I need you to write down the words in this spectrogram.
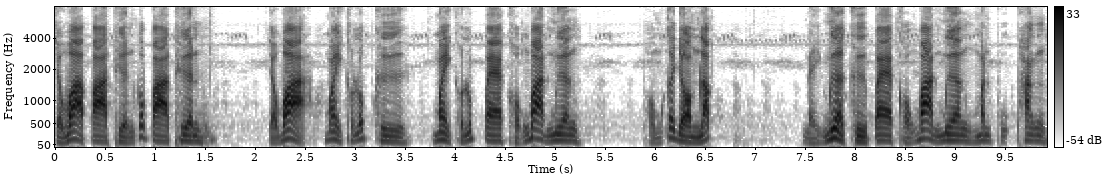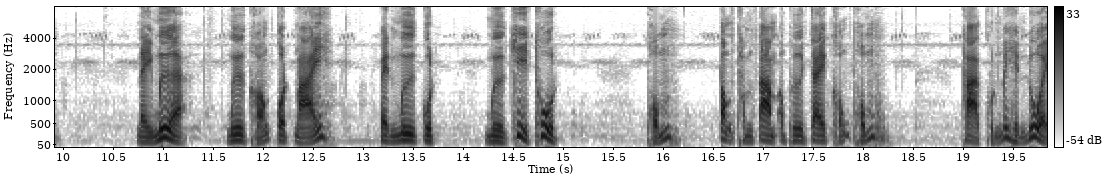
จะว่าป่าเถื่อนก็ป่าเถื่อน จะว่าไม่เคารพคือไม่เคารพแปรของบ้านเมือง ผมก็ยอมรับ ในเมื่อคือแปรของบ้านเมืองมันผุพัง ในเมื่อมือของกฎหมาย เป็นมือกุด มือขี้ทูด ผมต้องทำตามอำเภอใจของผม ถ้าคุณไม่เห็นด้วย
